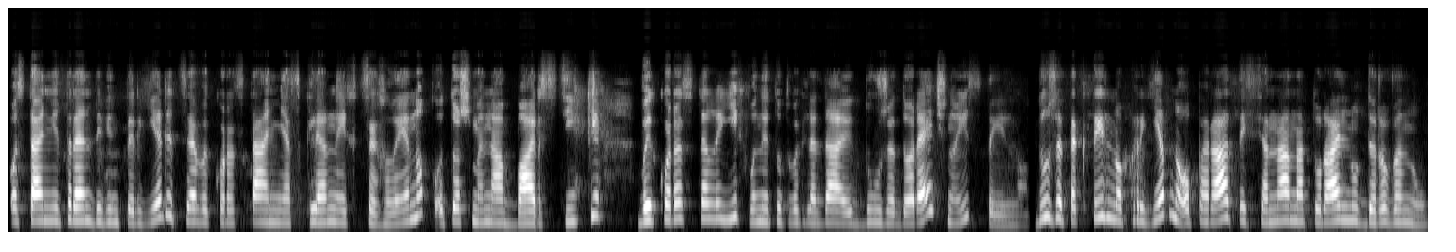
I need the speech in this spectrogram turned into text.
Останні тренди в інтер'єрі це використання скляних цеглинок. Отож, ми на бар стіки використали їх. Вони тут виглядають дуже доречно і стильно. Дуже тактильно приємно опиратися на натуральну деревину.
